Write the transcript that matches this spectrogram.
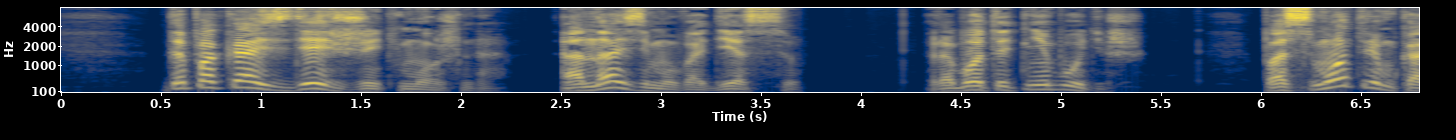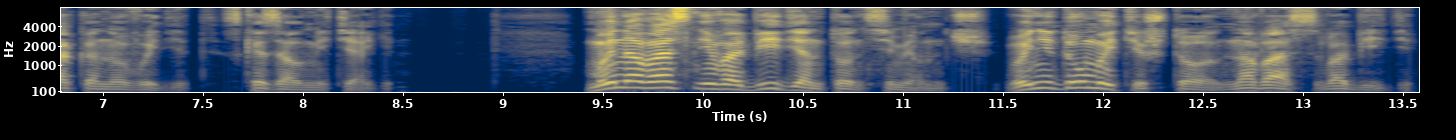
— Да пока здесь жить можно а на зиму в Одессу. Работать не будешь. Посмотрим, как оно выйдет, — сказал Митягин. Мы на вас не в обиде, Антон Семенович. Вы не думайте, что на вас в обиде.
